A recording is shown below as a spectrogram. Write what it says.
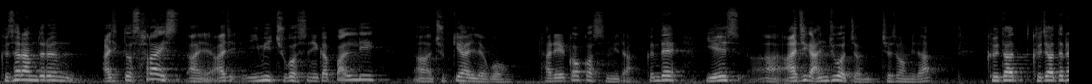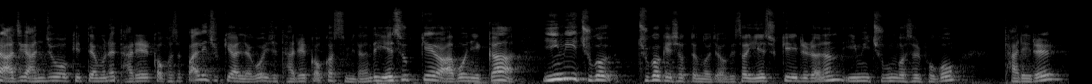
그 사람들은 아직도 살아 있, 아니, 아직 이미 죽었으니까 빨리 어, 죽게 하려고 다리를 꺾었습니다. 근데 예수 아, 직안 죽었죠. 죄송합니다. 그, 다, 그 자들은 아직 안 죽었기 때문에 다리를 꺾어서 빨리 죽게 하려고 이제 다리를 꺾었습니다. 근데 예수께 와 보니까 이미 죽어 죽어 계셨던 거죠. 그래서 예수께 이르러는 이미 죽은 것을 보고 다리를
